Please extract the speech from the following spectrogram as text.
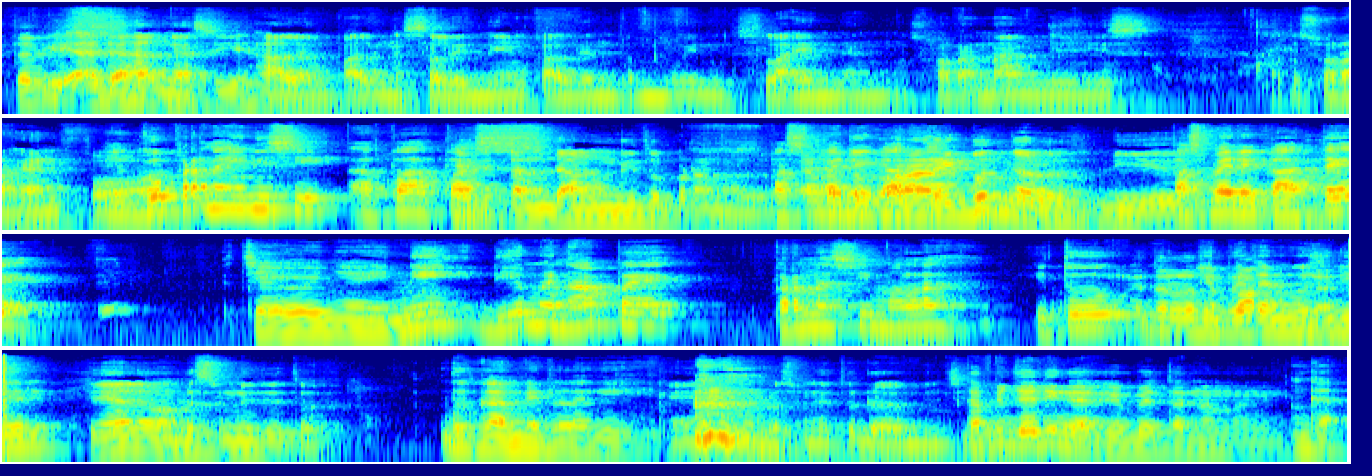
Tapi ada nggak sih hal yang paling ngeselin yang kalian temuin selain yang suara nangis atau suara handphone? Ya, gue pernah ini sih apa pas Kayak ditendang gitu pernah nggak lu? pas Eh, PDKT. pernah ribut nggak lu di pas PDKT ceweknya ini dia main HP pernah sih malah itu, Itu gebetan gue sendiri Ini 15 menit itu. Bukan beda lagi Kayaknya 15 menit itu udah benci. Tapi jadi nggak gebetan namanya? enggak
